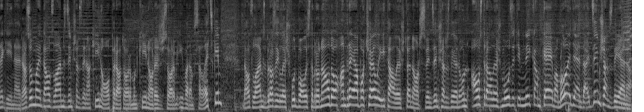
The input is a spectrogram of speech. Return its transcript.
Regīnai Razumai, daudz laimes dzimšanas dienā kino operatoram un kino režisoram Ivaram Saleckim, daudz laimes brazīliešu futbolistam Ronaldo, Andrejā Bočēlī, itāliešu tenors svin dzimšanas dienu un austrāliešu mūziķim Nikam Kēvam, leģendai dzimšanas dienā!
